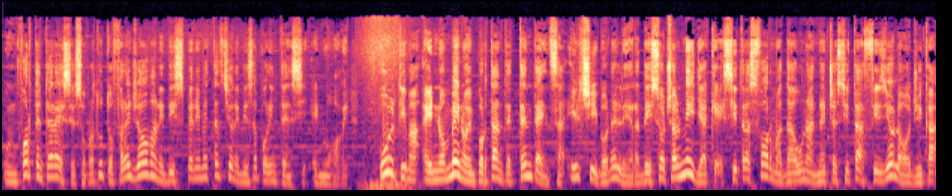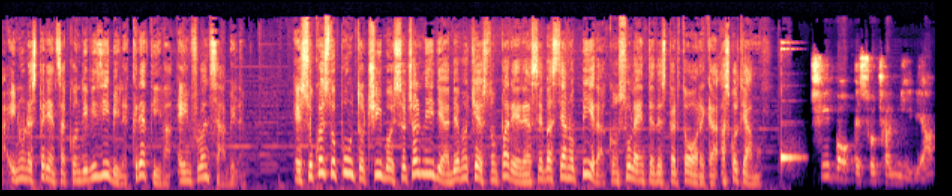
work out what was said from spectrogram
un forte interesse, soprattutto fra i giovani, di sperimentazioni di sapori intensi e nuovi. Ultima e non meno importante tendenza, il cibo nell'era dei social media che si trasforma da una necessità fisiologica in un'esperienza condivisibile visibile, creativa e influenzabile. E su questo punto cibo e social media abbiamo chiesto un parere a Sebastiano Pira, consulente ed esperto Oreca. Ascoltiamo. Cibo e social media.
